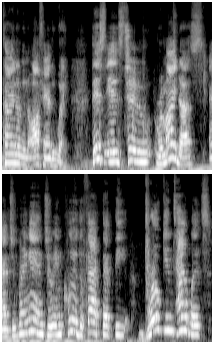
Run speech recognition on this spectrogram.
kind of an offhanded way. This is to remind us and to bring in, to include the fact that the broken tablets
